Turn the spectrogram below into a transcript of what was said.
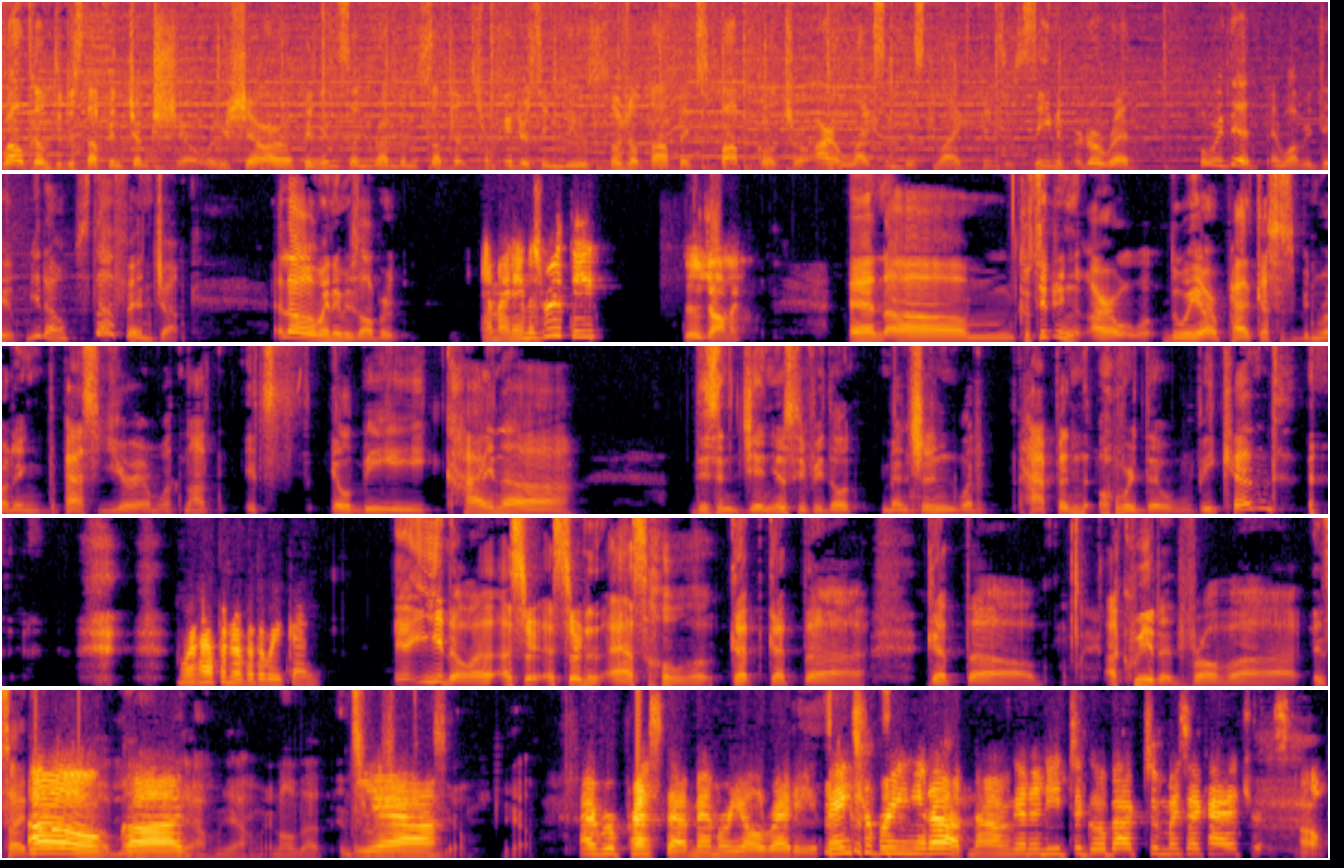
Welcome to the Stuff and Junk Show, where we share our opinions on random subjects from interesting news, social topics, pop culture, our likes and dislikes, things we've seen, heard, or read, what we did, and what we do. You know, stuff and junk. Hello, my name is Albert. And my name is Ruthy. This is Johnny. And um, considering our the way our podcast has been running the past year and whatnot, it's it'll be kind of disingenuous if we don't mention what happened over the weekend. What happened over the weekend? You know, a, a, cer- a certain asshole got got uh, got uh, acquitted from uh, a- Oh, a mob. God. Yeah, yeah, and all that. Yeah. things, yeah. I repressed that memory already. Thanks for bringing it up. Now I'm going to need to go back to my psychiatrist. Oh.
